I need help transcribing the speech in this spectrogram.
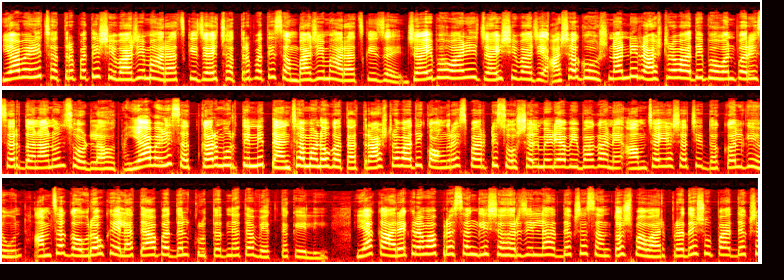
यावेळी छत्रपती शिवाजी महाराज की जय छत्रपती संभाजी महाराज की जय जय भवानी जय शिवाजी अशा घोषणांनी राष्ट्रवादी भवन परिसर दणानून सोडला होता. यावेळी सत्कार मूर्तींनी त्यांच्या मनोगतात Rashtrawadi Congress party social media विभागाने आमच्या यशाची दखल घेऊन आमचा गौरव केला त्याबद्दल कृतज्ञता व्यक्त केली. या कार्यक्रमाप्रसंगी शहर जिल्हाध्यक्ष संतोष पवार प्रदेश उपाध्यक्ष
